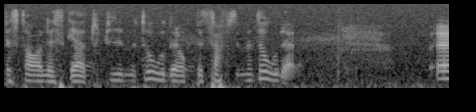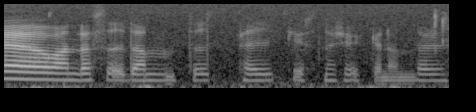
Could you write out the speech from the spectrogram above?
bestialiska tortyrmetoder och bestraffningsmetoder. Eh, å andra sidan, typ, hej, kristna kyrkan under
